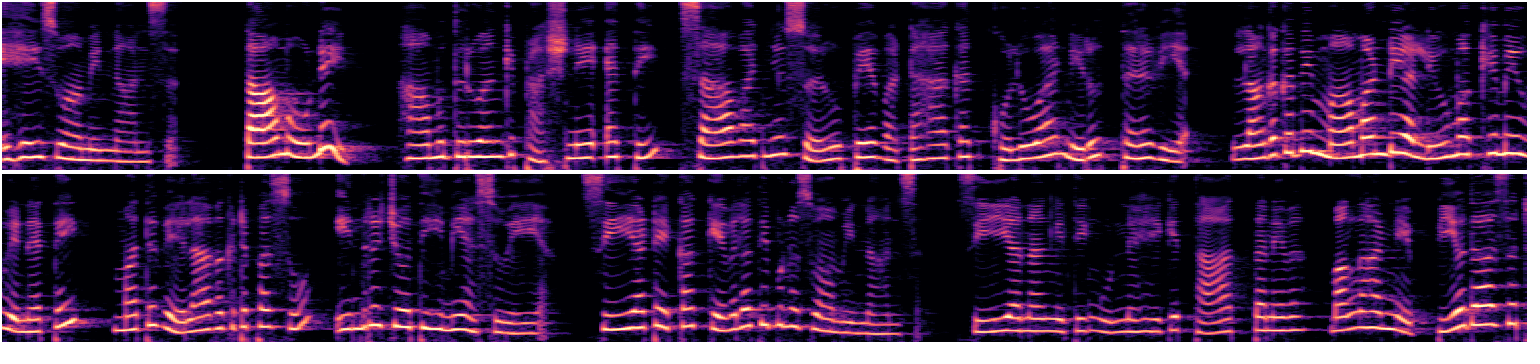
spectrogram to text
එහෙයි ස්වාමින් වහන්සේ. තාම උනේ හාමුදුරුවන්ගේ ප්‍රශ්නේ ඇති සාවඥ ස්වරූපයේ වටහාගත් කොළුවා නිරුත්තර විය. ළඟකදී මාමණ්ඩියා ලියුමක් හැමෙව්වේ නැතෙයි මද වේලාවකට පසු ඉන්ද්‍රජෝති හිමි ඇසුවේය. සීයට එකක් එවලා තිබුණ ස්වාමීන් වහන්ස. සීයා නම් ඉතින් උන්නැහේගේ තාත්තනෙව මං අහන්නේ පියදාසට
